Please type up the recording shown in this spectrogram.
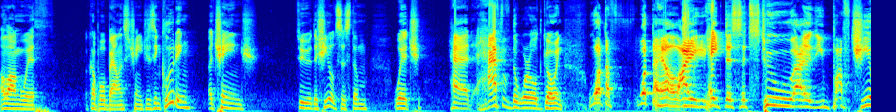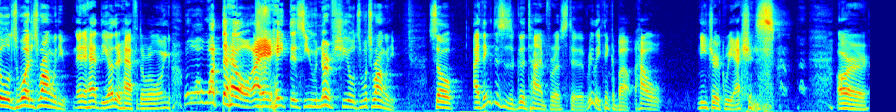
along with a couple of balance changes, including a change to the shield system, which had half of the world going, "What the." F- what the hell? I hate this. It's too. Uh, you buffed shields. What is wrong with you? And it had the other half of the world going, What the hell? I hate this. You nerf shields. What's wrong with you? So I think this is a good time for us to really think about how knee jerk reactions are.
